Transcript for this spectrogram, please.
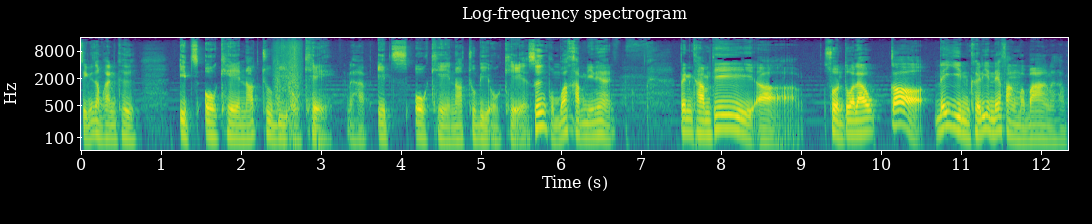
สิ่งที่สำคัญคือ it's okay not to be okay นะครับ it's okay not to be okay ซึ่งผมว่าคำนี้เนี่ยเป็นคำที่ส่วนตัวแล้วก็ได้ยินเคยได้ยินได้ฟังมาบ้างนะครับ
